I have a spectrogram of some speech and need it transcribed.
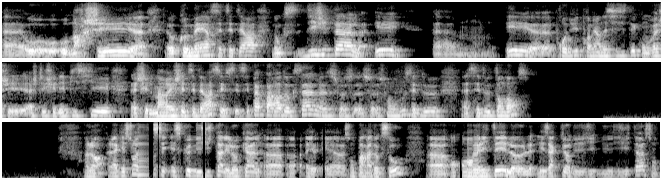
au, au, marché, au commerce, etc. Donc digital et euh, et euh, produits de première nécessité qu'on va acheter chez l'épicier, chez le maraîcher, etc. C'est, pas paradoxal, selon vous, ces deux, ces deux tendances? Alors la question c'est est-ce que digital et local euh, sont paradoxaux? En, réalité, les acteurs du, digital sont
